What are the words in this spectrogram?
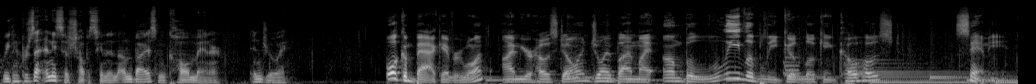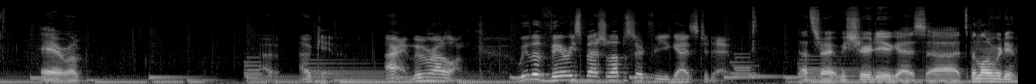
we can present any such topics in an unbiased and calm manner. Enjoy. Welcome back, everyone. I'm your host, Owen, joined by my unbelievably good looking co host, Sammy. Hey everyone. Uh, okay, then. Alright, moving right along. We have a very special episode for you guys today. That's right, we sure do, guys. Uh, it's been long overdue,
